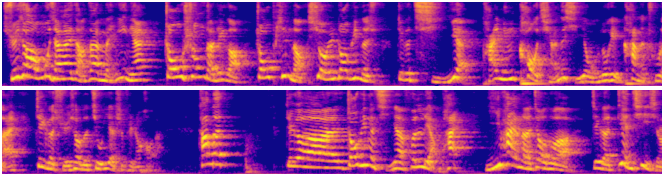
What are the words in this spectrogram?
学校目前来讲，在每一年招生的这个招聘的校园招聘的这个企业排名靠前的企业，我们都可以看得出来，这个学校的就业是非常好的。他们这个招聘的企业分两派。一派呢叫做这个电气型，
